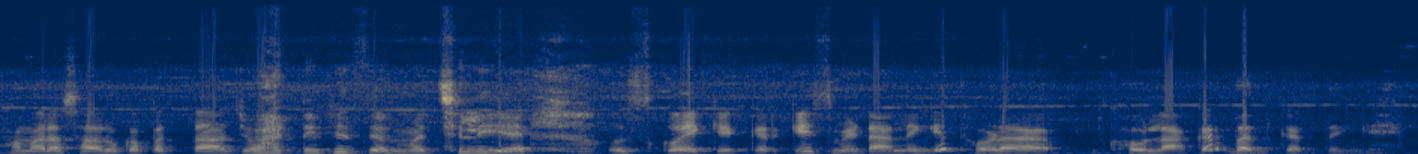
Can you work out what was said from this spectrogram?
हमारा सारू का पत्ता, जो आर्टिफिशियल मछली है, उसको एक एक करके इसमें डालेंगे, थोड़ा खोला कर बंद कर देंगे।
